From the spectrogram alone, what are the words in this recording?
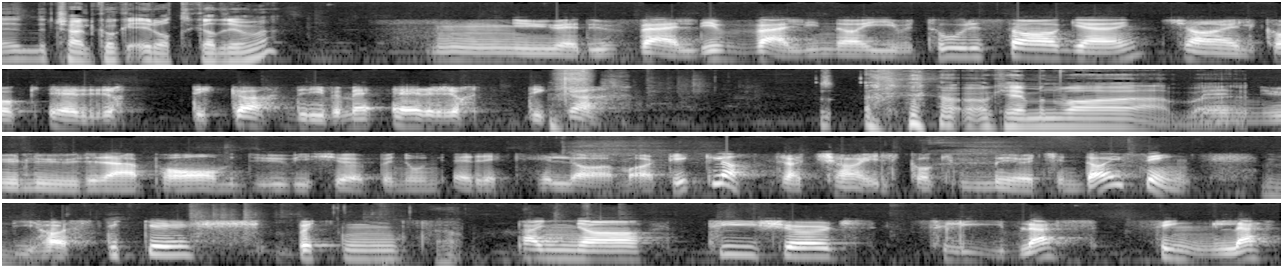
eh, Childcock Erotica driver med? Mm, Nå er du veldig, veldig naiv, Tore Sagen. Childcock Erotica driver med erotica. ok, men hva Men nå lurer jeg på om du vil kjøpe noen reklameartikler fra Childcock Merchandising. Vi har stickers, buttons, penner, T-shirts, sleeveless, singlets,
